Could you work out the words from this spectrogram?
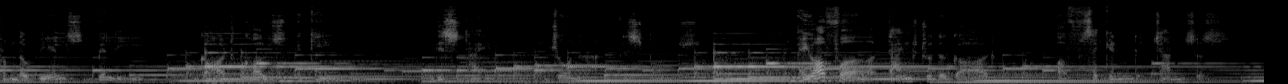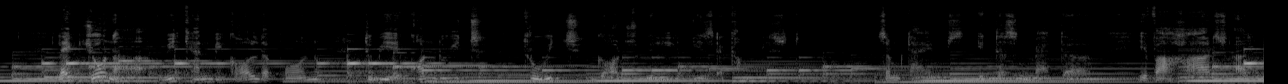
from the whale's belly, God calls again. This time, Jonah responds. I offer thanks to the God of second chances. Like Jonah, we can be called upon to be a conduit through which God's will is accomplished. Sometimes it doesn't matter if our hearts are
